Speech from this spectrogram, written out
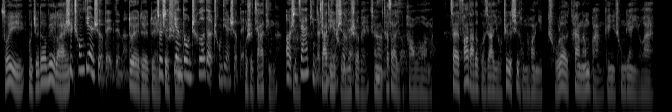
所以我觉得未来是充电设备对吗？对对对，就是电动车的充电设备，不是家庭的哦，是家庭的家庭储能设备，像特斯拉有个 Powerwall 嘛，在发达的国家有这个系统的话，你除了太阳能板给你充电以外，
